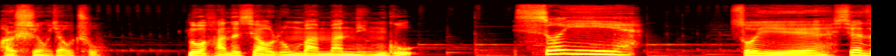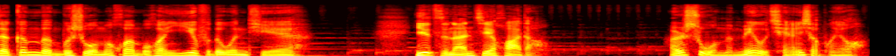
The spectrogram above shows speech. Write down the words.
而是用妖珠。”洛寒的笑容慢慢凝固，所以。所以现在根本不是我们换不换衣服的问题，叶子楠接话道，而是我们没有钱。小朋友，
